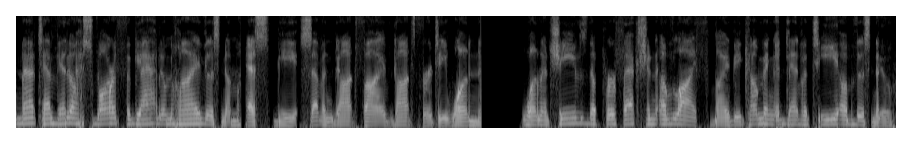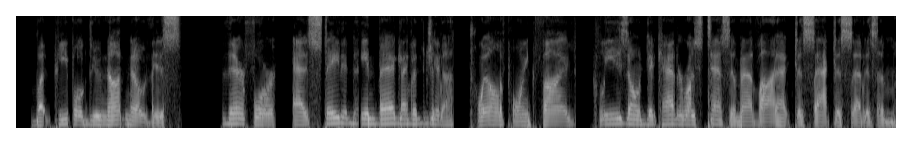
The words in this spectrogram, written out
Natavita Svarthagatam Hivisnam SB 7.5.31. One achieves the perfection of life by becoming a devotee of Vishnu, but people do not know this. Therefore, as stated in Bhagavad Gita 12.5, Kleso decadaros tessamavayaktasaktasedism.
